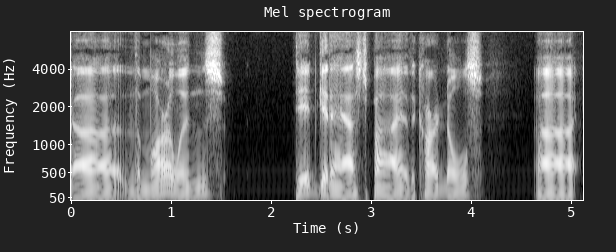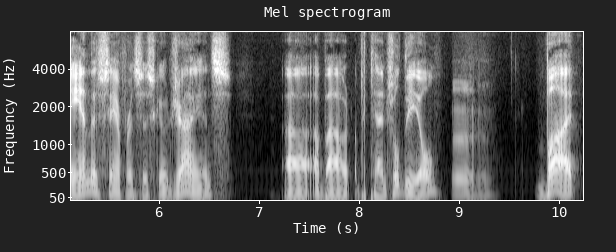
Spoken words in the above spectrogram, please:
uh, the Marlins did get asked by the Cardinals uh, and the San Francisco Giants uh, about a potential deal, but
